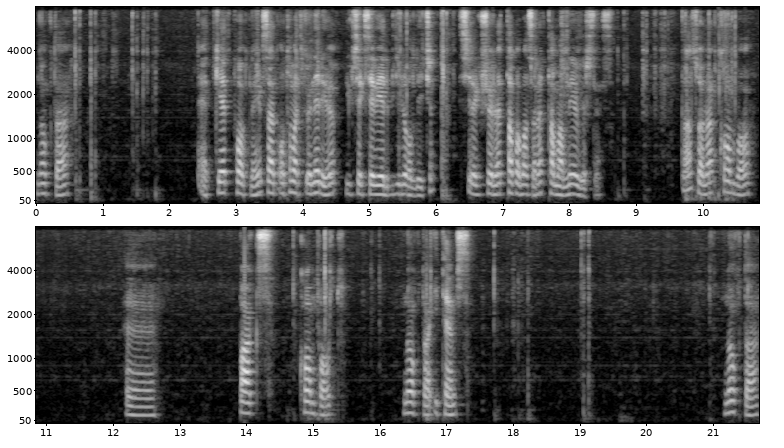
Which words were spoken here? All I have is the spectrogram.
nokta Evet get port name zaten otomatik öneriyor. Yüksek seviyeli bir dil olduğu için direkt şöyle tapa basarak tamamlayabilirsiniz. Daha sonra combo e, box comport nokta items nokta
